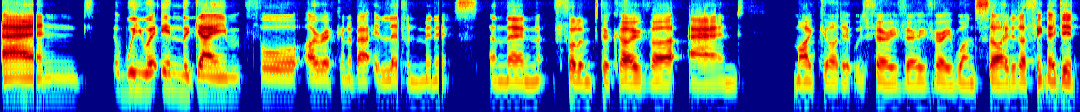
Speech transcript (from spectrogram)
And we were in the game for, I reckon, about 11 minutes. And then Fulham took over. And my God, it was very, very, very one sided. I think they did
